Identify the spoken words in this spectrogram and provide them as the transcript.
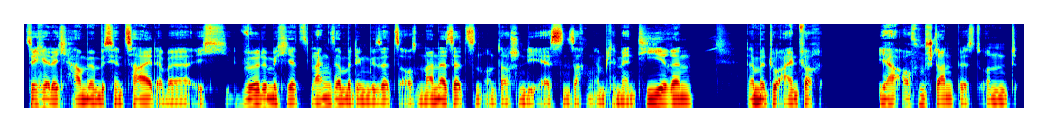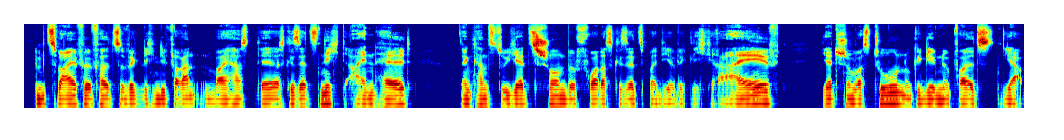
Sicherlich haben wir ein bisschen Zeit, aber ich würde mich jetzt langsam mit dem Gesetz auseinandersetzen und da schon die ersten Sachen implementieren, damit du einfach ja auf dem Stand bist. Und im Zweifel, falls du wirklich einen Lieferanten bei hast, der das Gesetz nicht einhält, dann kannst du jetzt schon, bevor das Gesetz bei dir wirklich greift, jetzt schon was tun und gegebenenfalls ja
